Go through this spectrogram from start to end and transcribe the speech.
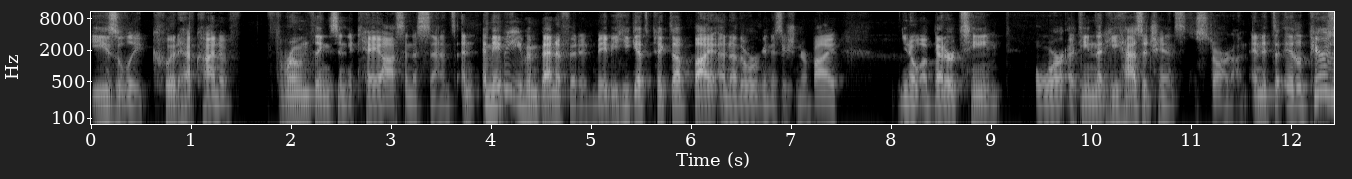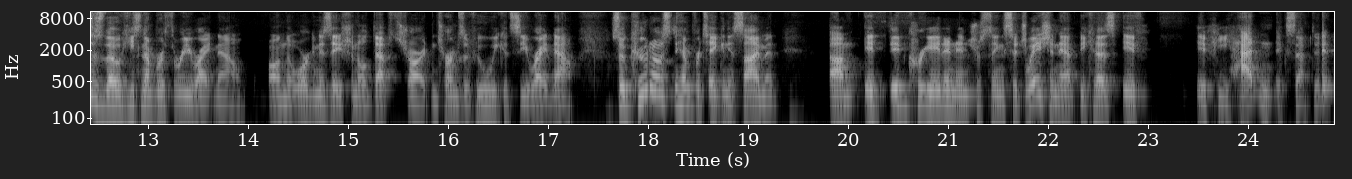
easily could have kind of thrown things into chaos in a sense and, and maybe even benefited. Maybe he gets picked up by another organization or by you know a better team or a team that he has a chance to start on. And it, it appears as though he's number three right now on the organizational depth chart in terms of who we could see right now. So kudos to him for taking the assignment. Um, it did create an interesting situation Ant, because if if he hadn't accepted it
